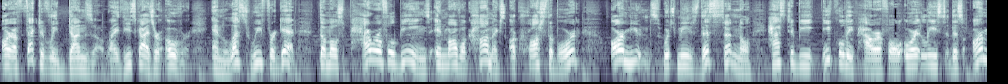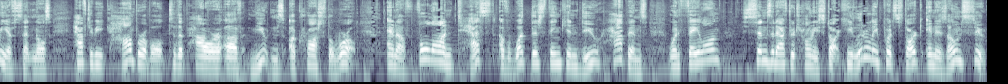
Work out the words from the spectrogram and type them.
are effectively donezo, right? These guys are over. And lest we forget, the most powerful beings in Marvel Comics across the board are mutants, which means this Sentinel has to be equally powerful, or at least this army of Sentinels have to be comparable to the power of mutants across the world. And a full-on test of what this thing can do happens when Long sends it after Tony Stark. He literally puts Stark in his own suit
